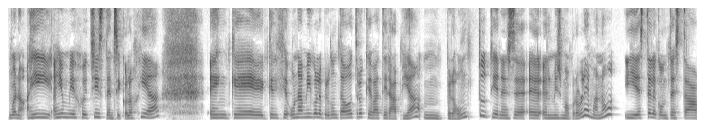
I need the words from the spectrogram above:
bueno, hay, hay, un viejo chiste en psicología en que, dice, un amigo le pregunta a otro que va a terapia, mm, pero aún tú tienes eh, el, mismo problema, ¿no? Y este le contesta,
